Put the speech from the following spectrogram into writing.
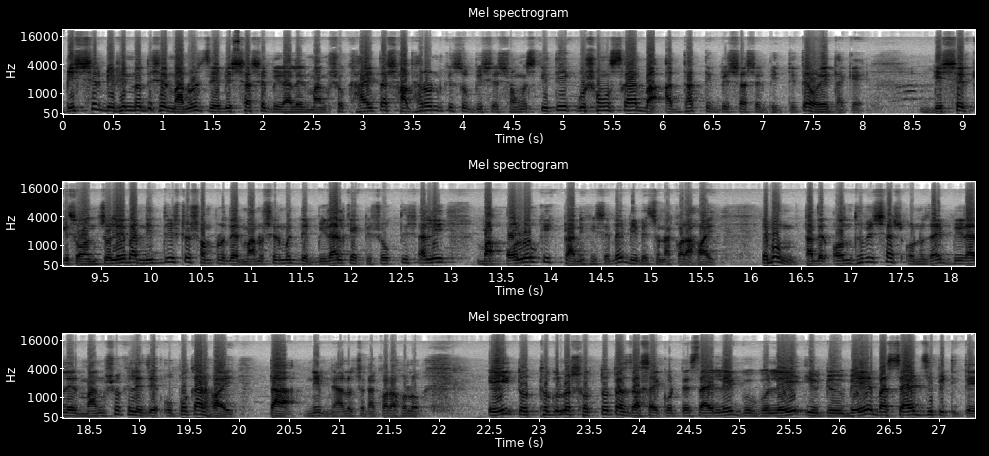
বিশ্বের বিভিন্ন দেশের মানুষ যে বিশ্বাসে বিড়ালের মাংস খায়, তা সাধারণ কিছু বিশেষ সংস্কৃতি, কুসংস্কার বা আধ্যাত্মিক বিশ্বাসের ভিত্তিতে হয়ে থাকে। বিশ্বের কিছু অঞ্চলে বা নির্দিষ্ট সম্প্রদায়ের মানুষের মধ্যে বিড়ালকে একটি শক্তিশালী বা অলৌকিক প্রাণী হিসেবে বিবেচনা করা হয় এবং তাদের অন্ধবিশ্বাস অনুযায়ী বিড়ালের মাংস খেলে যে উপকার হয়, তা নিম্নে আলোচনা করা হলো। এই তথ্যগুলো সত্যতা যাচাই করতে চাইলে গুগলে ইউটিউবে বা চ্যাট জিপিটিতে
